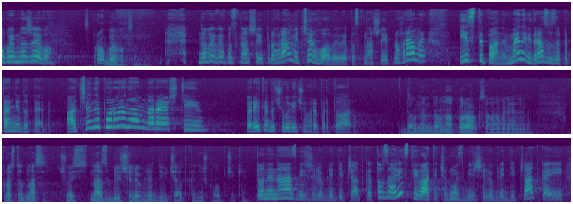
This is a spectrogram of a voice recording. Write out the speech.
Спробуємо наживо. Спробуємо, Оксана. Новий випуск нашої програми, черговий випуск нашої програми. І Степане, в мене відразу запитання до тебе. А чи не пора нам нарешті перейти до чоловічого репертуару? Давним-давно пора, Оксана Милянівна. Просто нас чогось нас більше люблять дівчатка, ніж хлопчики. То не нас більше люблять дівчатка, то взагалі співати чомусь більше люблять дівчатка. І,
